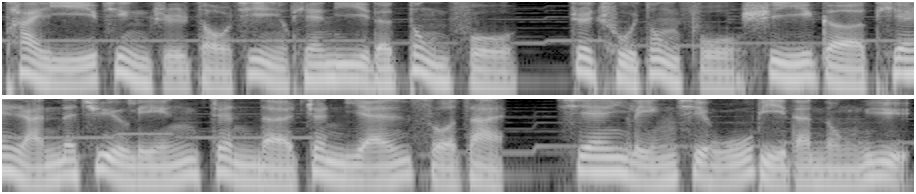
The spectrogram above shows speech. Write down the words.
太乙径直走进天意的洞府。这处洞府是一个天然的聚灵阵的阵眼所在。仙灵气无比的浓郁，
